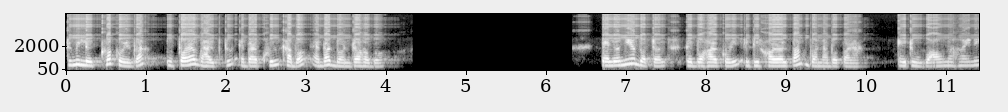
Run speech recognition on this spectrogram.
তুমি লক্ষ্য কৰিবা ওপৰৰ ভাল্বটো এবাৰ খোল খাব এবাৰ বন্ধ হ'ব। পেলনীয়া বটল ব্যৱহাৰ কৰি এটি সৰল পাম্প বনাব পাৰা। এইটো ৱাও নহয়নে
